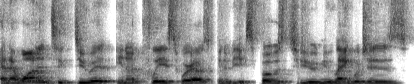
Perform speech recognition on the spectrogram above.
and I wanted to do it in a place where I was going to be exposed to new languages,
